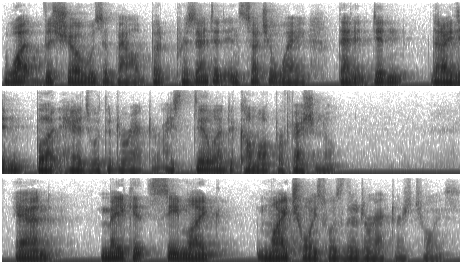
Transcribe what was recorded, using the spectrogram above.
what the show was about, but present it in such a way that it didn't that I didn't butt heads with the director. I still had to come off professional and make it seem like my choice was the director's choice.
